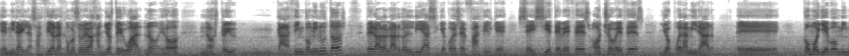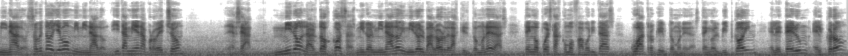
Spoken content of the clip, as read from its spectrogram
que miráis las acciones, cómo se me bajan. Yo estoy igual, ¿no? Yo no estoy mm, cada cinco minutos, pero a lo largo del día sí que puede ser fácil que 6, 7 veces, 8 veces yo pueda mirar eh, cómo llevo mi minado. Sobre todo llevo mi minado. Y también aprovecho, o sea, miro las dos cosas. Miro el minado y miro el valor de las criptomonedas. Tengo puestas como favoritas cuatro criptomonedas. Tengo el Bitcoin, el Ethereum, el CRO,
